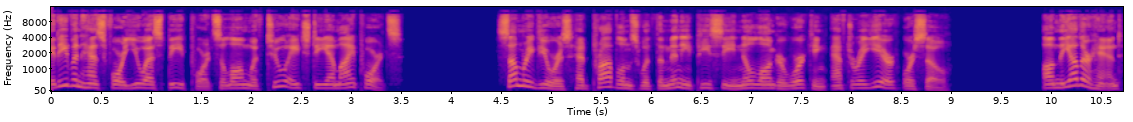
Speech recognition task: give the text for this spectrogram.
It even has four USB ports along with two HDMI ports. Some reviewers had problems with the mini PC no longer working after a year or so. On the other hand,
